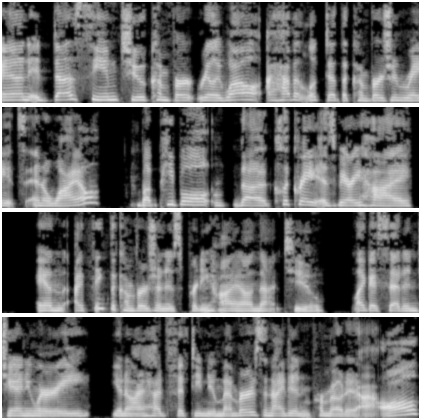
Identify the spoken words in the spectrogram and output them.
And it does seem to convert really well. I haven't looked at the conversion rates in a while, but people, the click rate is very high. And I think the conversion is pretty high on that too. Like I said, in January, you know, I had 50 new members and I didn't promote it at all.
